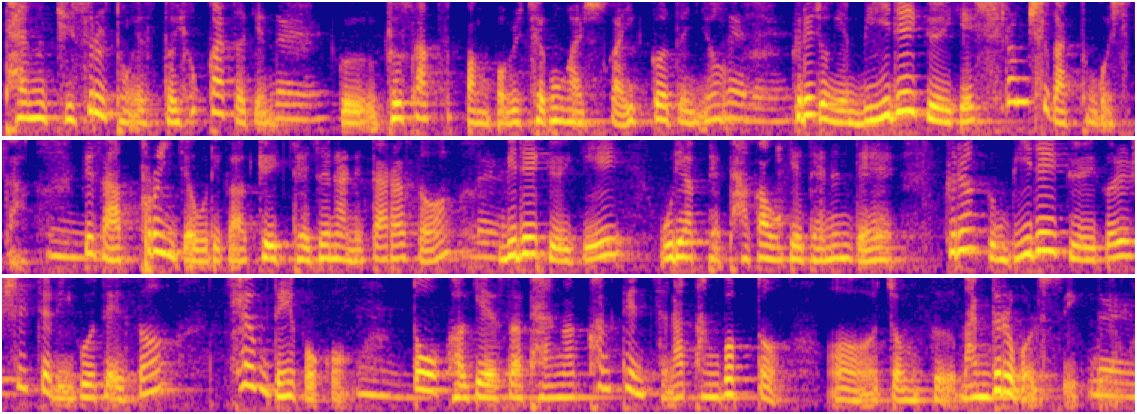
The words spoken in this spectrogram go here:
다양한 기술을 통해서 더 효과적인 네. 그 교수 학습 방법을 제공할 수가 있거든요. 네네. 그래 종의 미래 교육의 실험실 같은 곳이다. 음. 그래서 앞으로 이제 우리가 교육 대전안에 따라서 네. 미래 교육이 우리 앞에 다가오게 되는데 그런 그 미래 교육을 실제로 이곳에서 체험도 해보고 음. 또 거기에서 다양한 컨텐츠나 방법도 어, 좀 그 만들어 볼 수 있고요. 네.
